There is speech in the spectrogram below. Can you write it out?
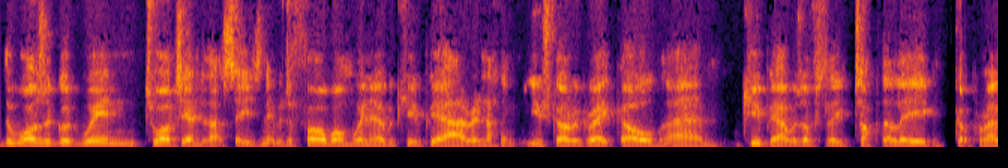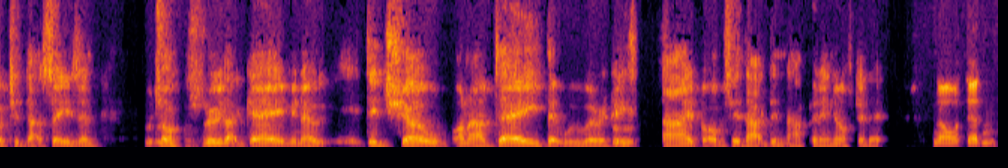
There was a good win towards the end of that season. It was a 4 1 win over QPR, and I think you scored a great goal. Um, QPR was obviously top of the league, got promoted that season. Mm-hmm. Talk us through that game. You know, it did show on our day that we were a decent mm-hmm. side, but obviously that didn't happen enough, did it? No, it didn't.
